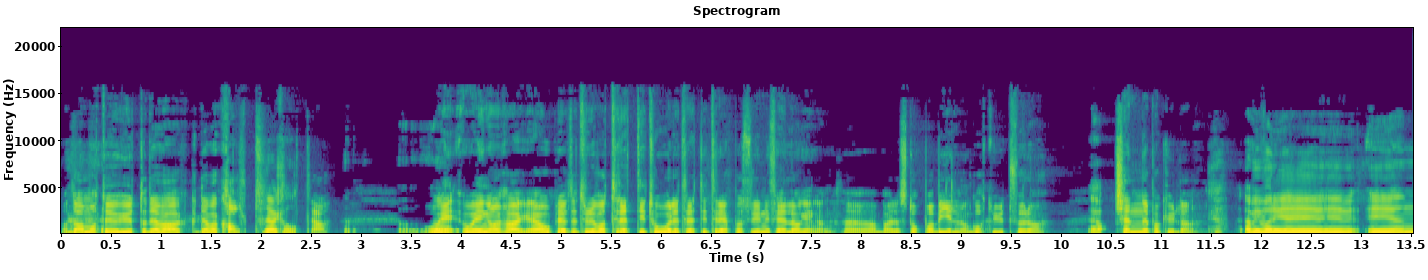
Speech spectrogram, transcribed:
Og da måtte jeg jo ut, og det var, det var kaldt. det er kaldt. Ja. Og, en, og en gang har jeg, jeg har opplevd, jeg tror det var 32 eller 33 på Strynefjellet òg en gang. Jeg har bare stoppa bilen og gått ut for å Ja. kjenne på kuldene. Ja, vi var i, i, en,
